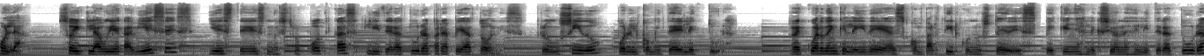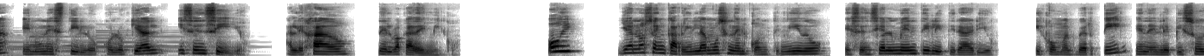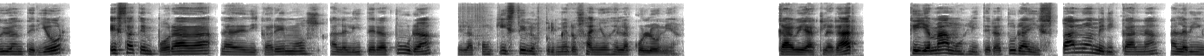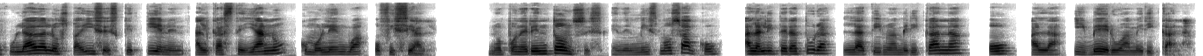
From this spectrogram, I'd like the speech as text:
Hola, soy Claudia Cavieses y este es nuestro podcast Literatura para Peatones, producido por el Comité de Lectura. Recuerden que la idea es compartir con ustedes pequeñas lecciones de literatura en un estilo coloquial y sencillo, alejado de lo académico. Hoy ya nos encarrilamos en el contenido esencialmente literario y como advertí en el episodio anterior, esta temporada la dedicaremos a la literatura de la conquista y los primeros años de la colonia. Cabe aclarar que llamamos literatura hispanoamericana a la vinculada a los países que tienen al castellano como lengua oficial. No poner entonces en el mismo saco a la literatura latinoamericana o a la iberoamericana.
